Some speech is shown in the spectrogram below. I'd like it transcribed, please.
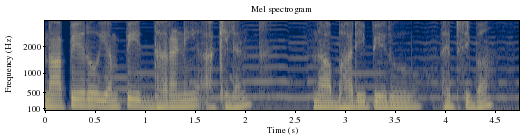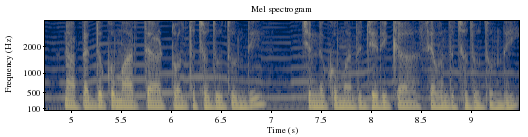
నా పేరు ఎంపీ ధరణి అఖిలన్. నా భార్య పేరు హెప్సిబా. నా పెద్ద కుమార్తె ట్వెల్త్ చదువుతుంది. చిన్న కుమార్తె జెరిక సెవెంత్ చదువుతుంది.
